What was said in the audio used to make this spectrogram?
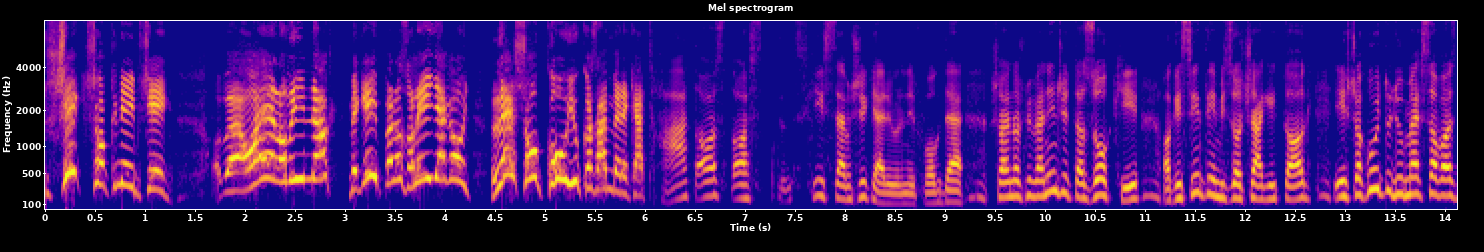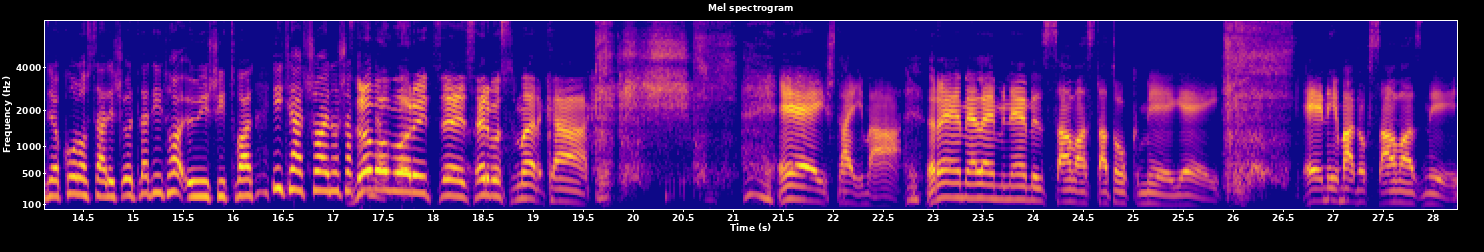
Siksok népség! A Halloweennak meg éppen az a lényeg, hogy lesokkoljuk az embereket! Hát azt, azt hiszem sikerülni fog, de sajnos mivel nincs itt a Zoki, aki szintén bizottsági tag, és csak úgy tudjuk megszavazni a kolosszális ötletét, ha ő is itt van, így hát sajnos. Zdravo, Morice, servus, Marka! Ej, Staima, remélem nem szavaztatok még, ej. Én imádok szavazni.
